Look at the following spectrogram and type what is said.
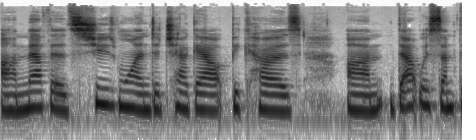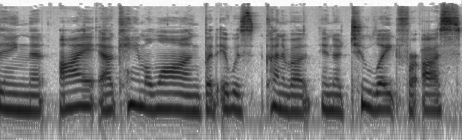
uh, methods, she's one to check out because um, that was something that I uh, came along, but it was kind of a in a too late for us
